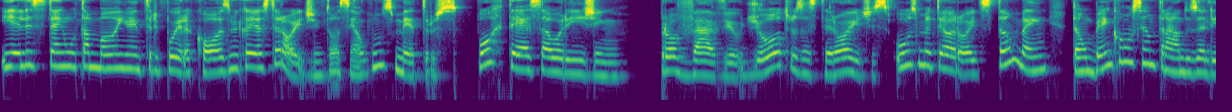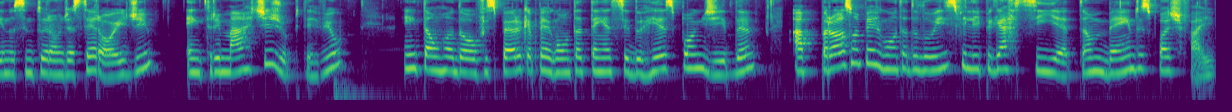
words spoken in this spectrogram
e eles têm o tamanho entre poeira cósmica e asteroide, então assim, alguns metros. Por ter essa origem provável de outros asteroides, os meteoroides também estão bem concentrados ali no cinturão de asteroide entre Marte e Júpiter, viu? Então, Rodolfo, espero que a pergunta tenha sido respondida. A próxima pergunta é do Luiz Felipe Garcia, também do Spotify.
